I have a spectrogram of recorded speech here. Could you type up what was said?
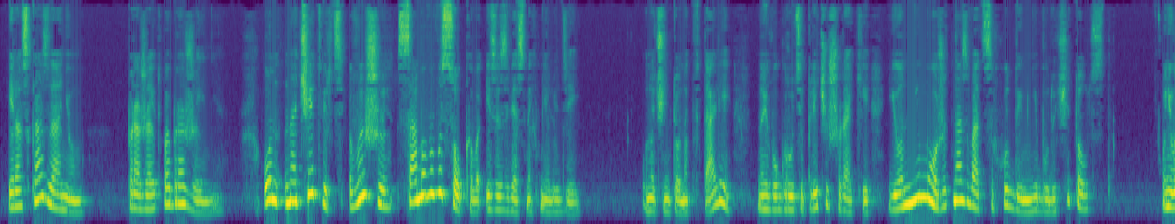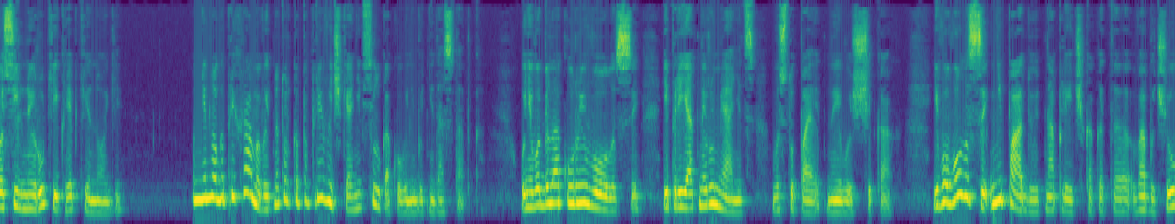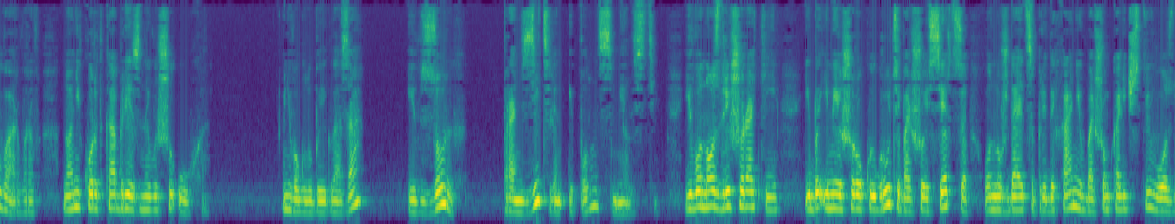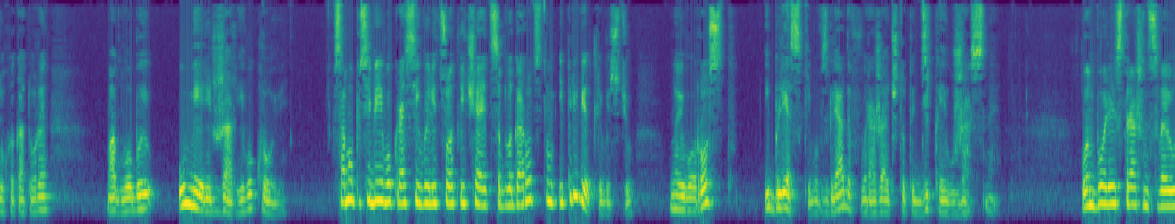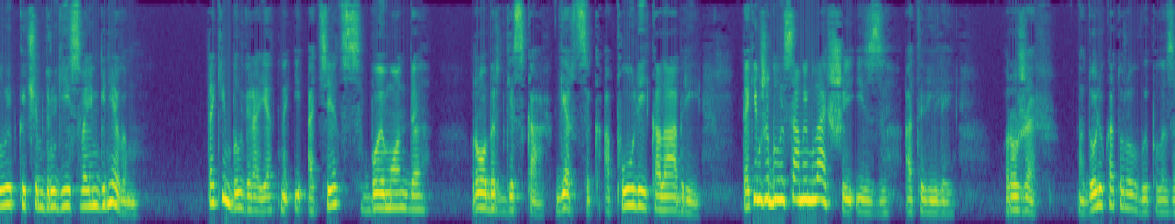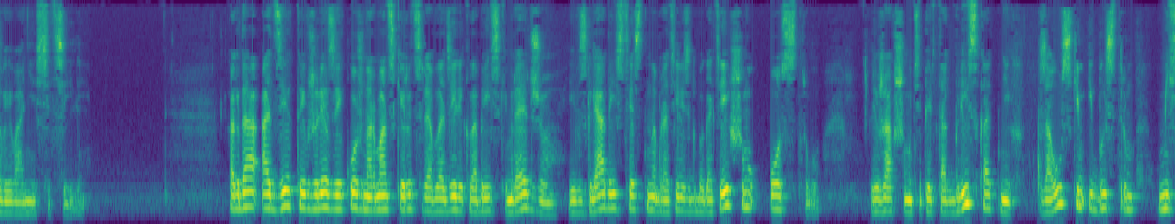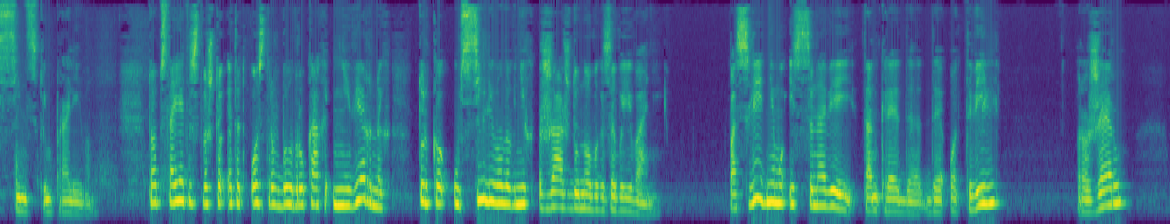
и рассказы о нем поражают воображение. Он на четверть выше самого высокого из известных мне людей. Он очень тонок в талии, но его грудь и плечи широки, и он не может назваться худым, не будучи толст. У него сильные руки и крепкие ноги. Он немного прихрамывает, но только по привычке, а не в силу какого-нибудь недостатка. У него белокурые волосы, и приятный румянец выступает на его щеках. Его волосы не падают на плечи, как это в обычае у варваров, но они коротко обрезаны выше уха. У него голубые глаза, и взор их пронзителен и полон смелости. Его ноздри широки, ибо, имея широкую грудь и большое сердце, он нуждается при дыхании в большом количестве воздуха, которое могло бы умерить жар его крови. Само по себе его красивое лицо отличается благородством и приветливостью, но его рост и блеск его взглядов выражают что-то дикое и ужасное. Он более страшен своей улыбкой, чем другие своим гневом. Таким был, вероятно, и отец Боймонда Роберт Гескар, герцог Апулии и Калабрии. Таким же был и самый младший из Атвилей, Рожер, на долю которого выпало завоевание Сицилии. Когда одетые в железо и кожу нормандские рыцари овладели Калабрийским Реджио, и взгляды, естественно, обратились к богатейшему острову, лежавшему теперь так близко от них, за узким и быстрым Мессинским проливом. То обстоятельство, что этот остров был в руках неверных, только усиливало в них жажду новых завоеваний. Последнему из сыновей Танкреда де Отвиль, Рожеру,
